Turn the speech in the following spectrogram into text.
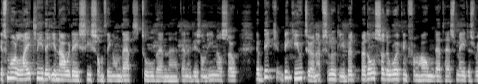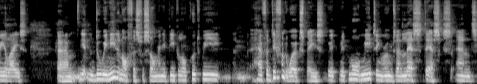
it's more likely that you nowadays see something on that tool than uh, than it is on email. So a big big u-turn absolutely. But but also the working from home that has made us realize um, do we need an office for so many people or could we have a different workspace with, with more meeting rooms and less desks and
